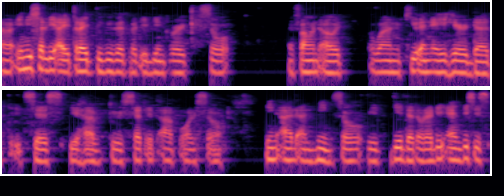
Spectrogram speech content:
uh, initially I tried to do that but it didn't work. So I found out one Q&A here that it says you have to set it up also in add admin. So we did that already and this is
